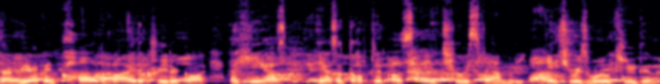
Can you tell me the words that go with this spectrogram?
that we have been called by the Creator God, that He has He has adopted us into His family, into His royal kingdom.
